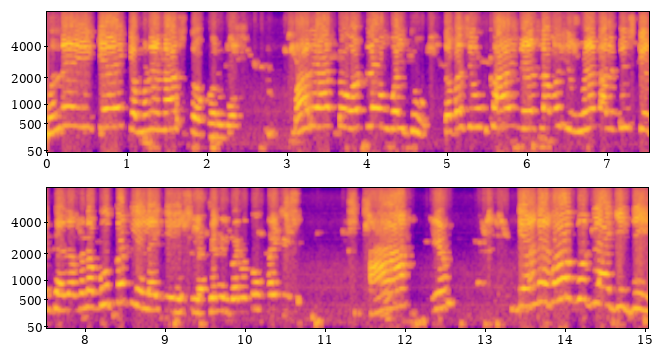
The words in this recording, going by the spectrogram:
મને એ કહે કે મને નાસ્તો કરવો. મારે આ તો એટલે વધ્યું તો પછી હું ખાઈ ને એટલા પછી મેં કાલે બિસ્કિટ ખાધા. મને ભૂખ કેટલી લાગી છે જેની બેનો તું ખાઈ ગઈ છે. હા? એમ? એને બહુ ભૂખ લાગી હતી.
